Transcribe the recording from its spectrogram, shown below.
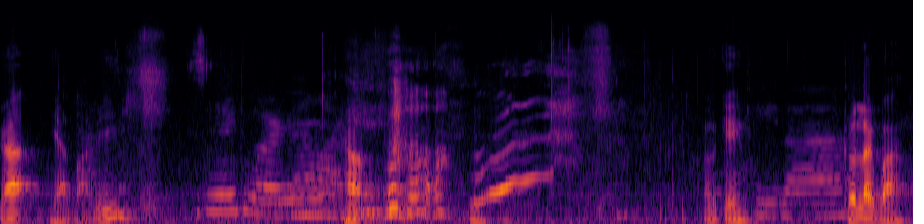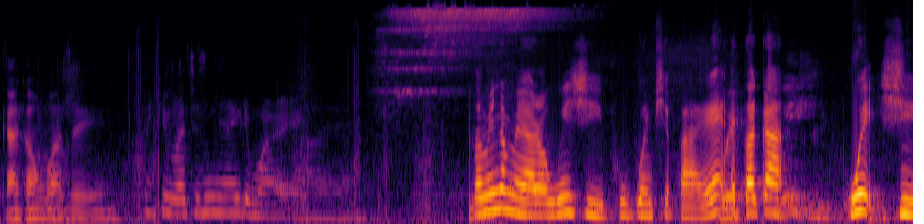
ကရပါပြီဟုတ် Okay. Good luck ပါ။ကံကောင်းပါစေ Thank you ပါကျေးဇူးအများကြီးတင်ပါတယ်သမီးနာမည်ကတော့ဝိရှိဖူးပွင့်ဖြစ်ပါတယ်ဝိ အသက်ကဝိရှိ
